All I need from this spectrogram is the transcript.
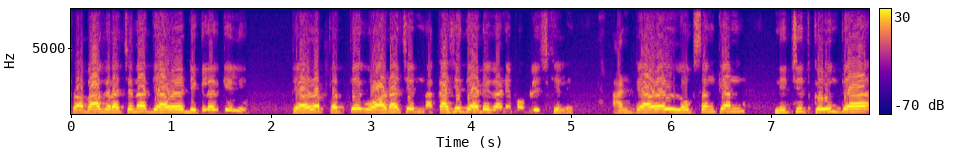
प्रभाग रचना ज्यावेळेला डिक्लेअर केली त्यावेळेला प्रत्येक वॉर्डाचे नकाशे त्या ठिकाणी पब्लिश केले. आणि त्यावेळेला लोकसंख्या निश्चित करून त्या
